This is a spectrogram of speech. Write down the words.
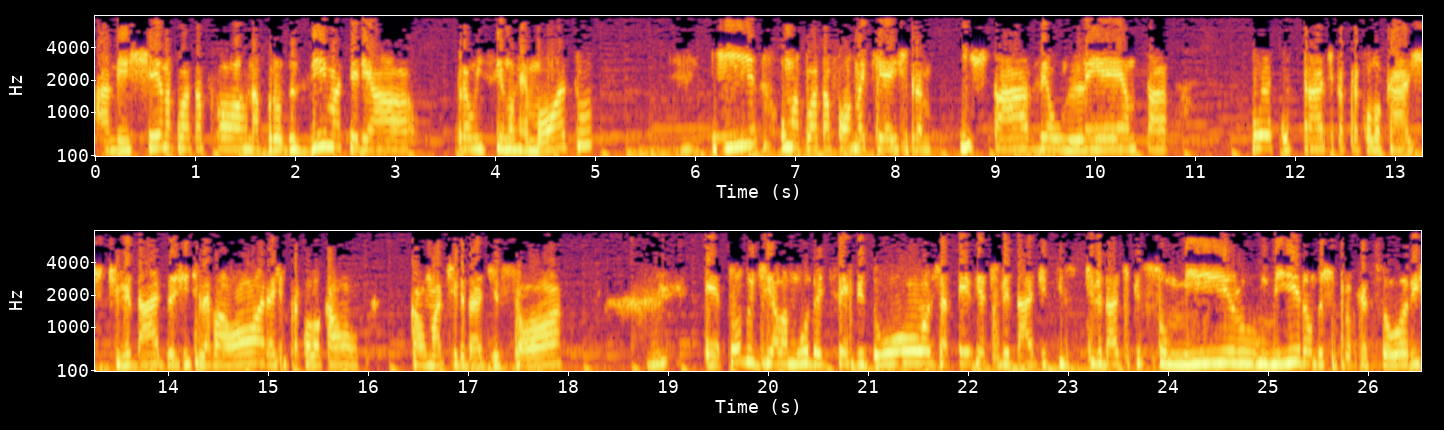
a mexer na plataforma, a produzir material para o ensino remoto e uma plataforma que é extra, instável, lenta, pouco prática para colocar as atividades, a gente leva horas para colocar, um, colocar uma atividade só. É, todo dia ela muda de servidor, já teve atividade que, atividade que sumiram, sumiram dos professores.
